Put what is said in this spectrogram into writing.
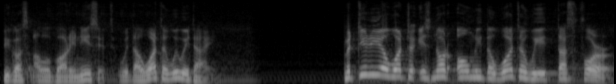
because our body needs it. Without water, we will die. Material water is not only the water we thirst for,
